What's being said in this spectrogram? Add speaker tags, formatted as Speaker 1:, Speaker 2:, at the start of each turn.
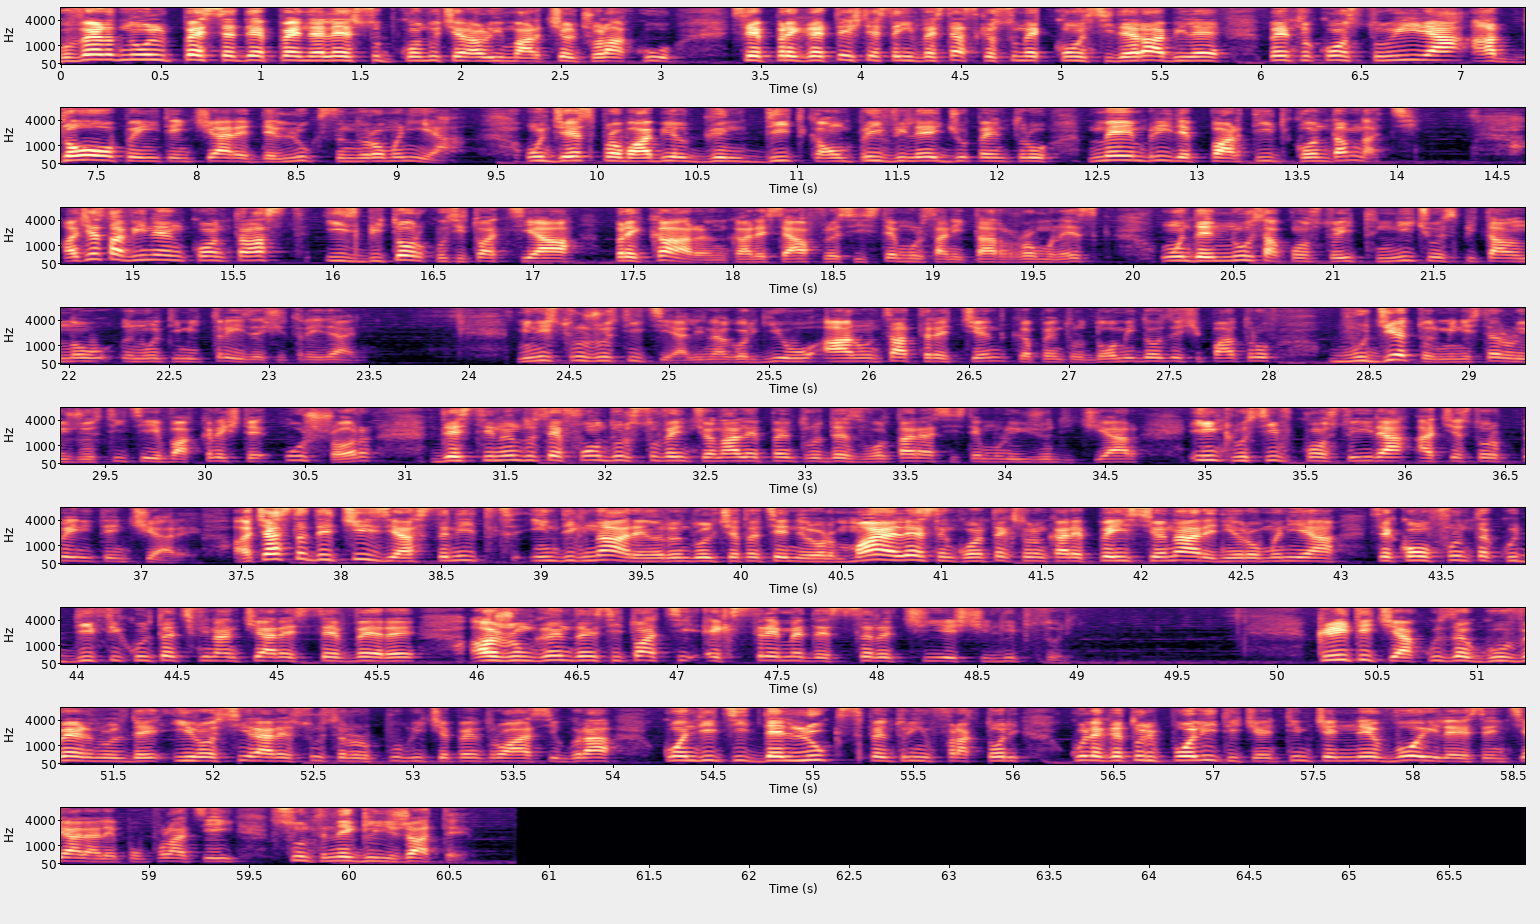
Speaker 1: Guvernul PSD-PNL sub conducerea lui Marcel Ciolacu se pregătește să investească sume considerabile pentru construirea a două penitenciare de lux în România. Un gest probabil gândit ca un privilegiu pentru membrii de partid condamnați. Acesta vine în contrast izbitor cu situația precară în care se află sistemul sanitar românesc, unde nu s-a construit niciun spital nou în ultimii 33 de ani. Ministrul Justiției, Alina Gorghiu, a anunțat recent că pentru 2024 bugetul Ministerului Justiției va crește ușor, destinându-se fonduri subvenționale pentru dezvoltarea sistemului judiciar, inclusiv construirea acestor penitenciare. Această decizie a stănit indignare în rândul cetățenilor, mai ales în contextul în care pensionarii din România se confruntă cu dificultăți financiare severe, ajungând în situații extreme de sărăcie și lipsuri. Criticii acuză guvernul de irosirea resurselor publice pentru a asigura condiții de lux pentru infractori cu legături politice, în timp ce nevoile esențiale ale populației sunt neglijate.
